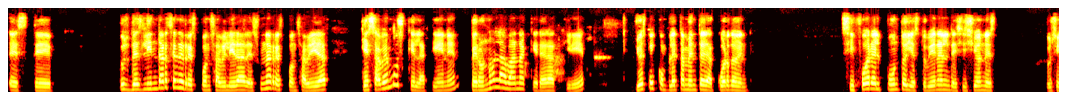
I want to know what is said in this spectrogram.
este, pues deslindarse de responsabilidades, una responsabilidad que sabemos que la tienen, pero no la van a querer adquirir. Yo estoy completamente de acuerdo en, si fuera el punto y estuvieran en decisiones, pues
